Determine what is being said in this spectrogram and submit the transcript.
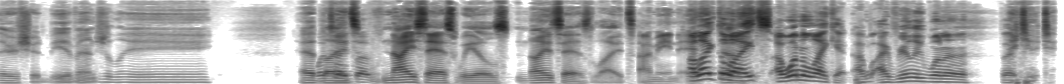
there should be eventually headlights of- nice ass wheels nice ass lights i mean I like the does- lights. I want to like it. I, I really want to. I do too.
